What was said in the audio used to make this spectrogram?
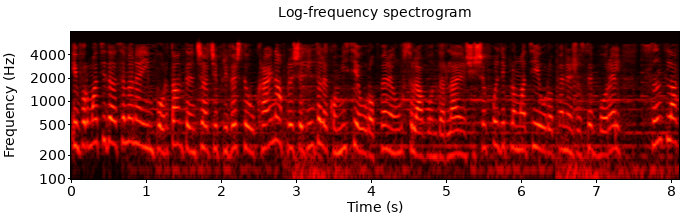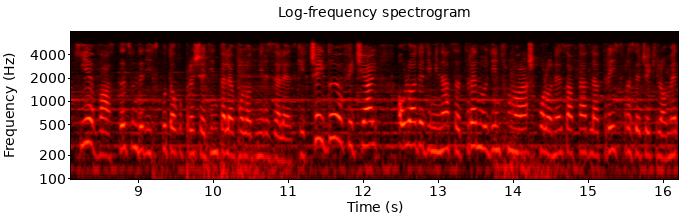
Informații de asemenea importante în ceea ce privește Ucraina. Președintele Comisiei Europene Ursula von der Leyen și șeful diplomației europene Josep Borrell sunt la Kiev astăzi, unde discută cu președintele Volodymyr Zelensky. Cei doi oficiali au luat de dimineață trenul dintr-un oraș polonez aflat la 13 km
